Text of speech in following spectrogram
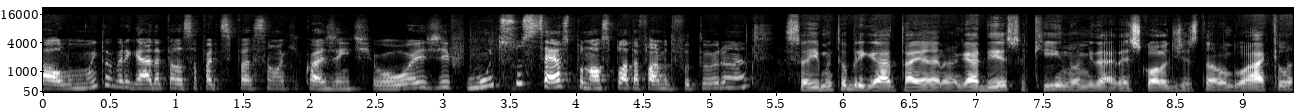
Paulo, muito obrigada pela sua participação aqui com a gente hoje. Muito sucesso para o nosso Plataforma do Futuro, né? Isso aí, muito obrigado, Tayana. Agradeço aqui em nome da, da Escola de Gestão, do Aquila,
